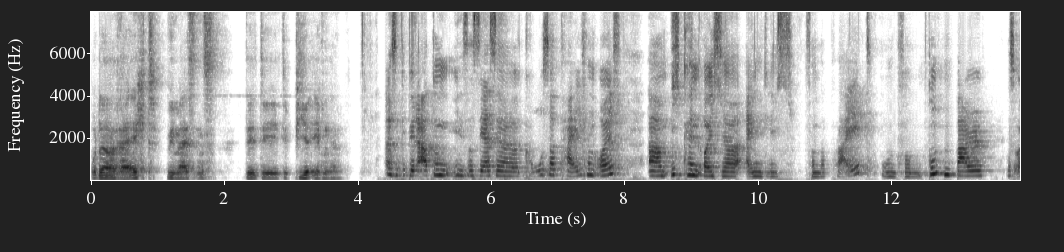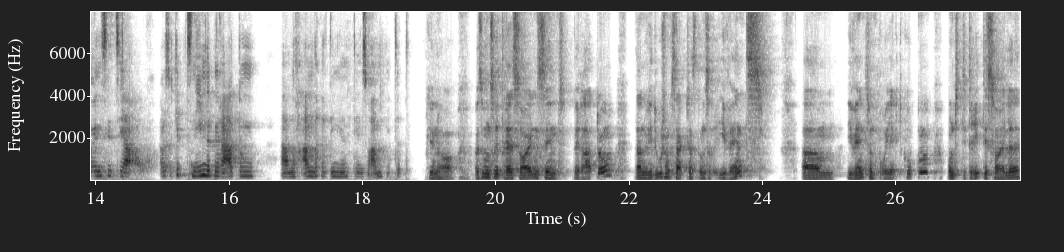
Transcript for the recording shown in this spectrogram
oder reicht wie meistens die die die Peer-Ebene. Also die Beratung ist ein sehr sehr großer Teil von euch. Ähm, ich kenne euch ja eigentlich von der Pride und vom Tuntenball das organisiert ihr ja auch. Also gibt es neben der Beratung äh, noch andere Dinge, die ihr so anbietet? Genau. Also unsere drei Säulen sind Beratung, dann, wie du schon gesagt hast, unsere Events, ähm, Events und Projektgruppen und die dritte Säule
